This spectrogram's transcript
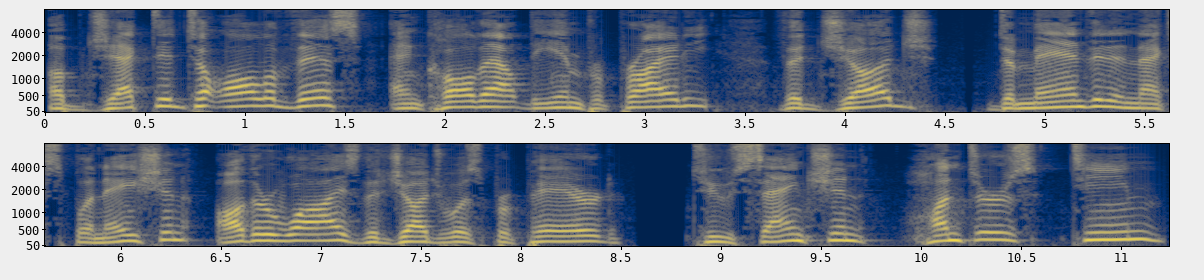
objected to all of this and called out the impropriety. The judge demanded an explanation. Otherwise, the judge was prepared to sanction Hunter's team.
